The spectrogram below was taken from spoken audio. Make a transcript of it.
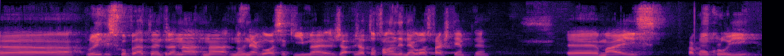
Uh, Luiz, desculpa, já estou entrando na, na, nos negócios aqui, mas já estou falando de negócio faz tempo, né? É, mas, para concluir,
